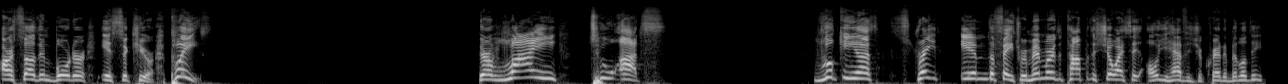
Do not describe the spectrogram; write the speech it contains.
our southern border is secure? Please. They're lying to us, looking us straight in the face. Remember at the top of the show, I said, all you have is your credibility?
